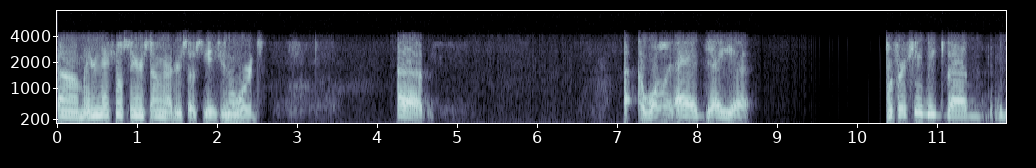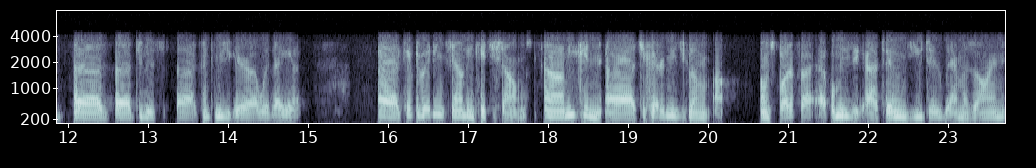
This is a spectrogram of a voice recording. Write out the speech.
um, International Singer Songwriter Association Awards. Uh, a- Wollett adds a uh, refreshing beach vibe uh, uh, to this uh, country music era with a uh, uh, captivating sounding catchy songs. Um, you can uh, check out her music on on Spotify, Apple Music, iTunes, YouTube, Amazon,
